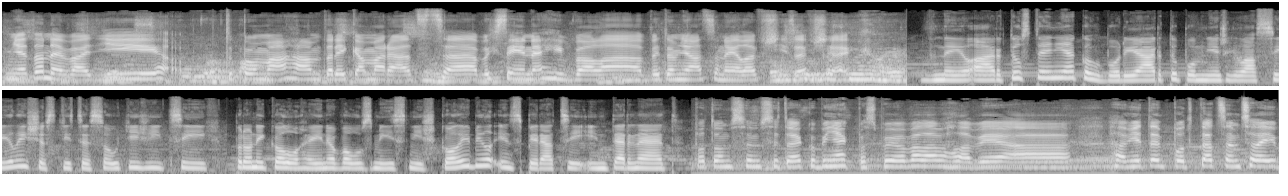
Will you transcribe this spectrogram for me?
Mně to nevadí, tu pomáhám tady kamarádce, abych se jí nehýbala, aby to měla co nejlepší ze všech. V nail artu stejně jako v body artu poměřila síly šestice soutěžících. Pro Nikolu Hejnovou z místní školy byl inspirací internet. Potom jsem si to jakoby nějak pospojovala v hlavě a hlavně ten podklad jsem celý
